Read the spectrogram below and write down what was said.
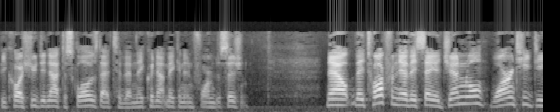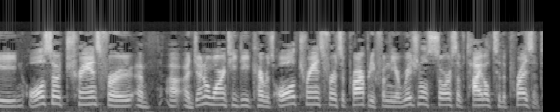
Because you did not disclose that to them. They could not make an informed decision. Now, they talk from there, they say a general warranty deed also transfer, uh, uh, a general warranty deed covers all transfers of property from the original source of title to the present.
